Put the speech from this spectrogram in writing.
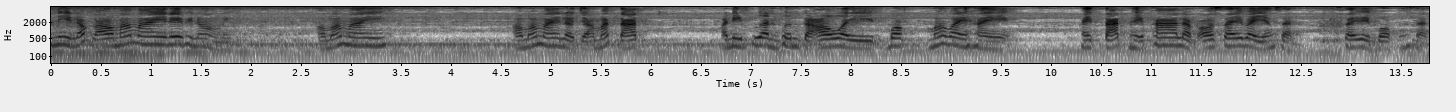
นนี้แล้วก็เอามาใหม่เด้พี่น้องนี่ เอามาใหม่ เอามาใหม่แล้วจะามาตัด อันนี้เพื่อนเพื่อนก็เอาไว้บล็อกมาไว้ให้ ให้ตัดให้ผ้าแล้วเอาใส่ไว้ยังสันใส่ไว้บล็อกยังสัน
